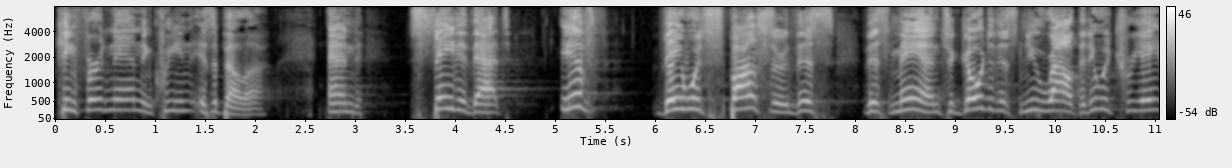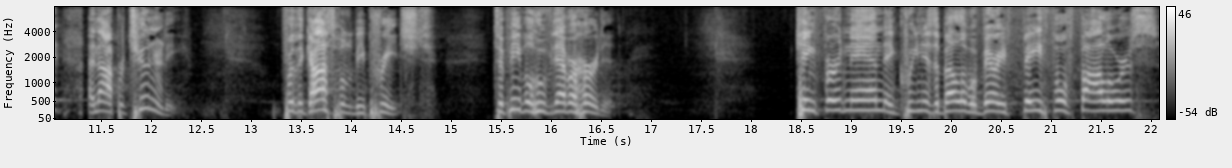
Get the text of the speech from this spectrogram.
King Ferdinand and Queen Isabella and stated that if they would sponsor this, this man to go to this new route, that it would create an opportunity for the gospel to be preached to people who've never heard it. King Ferdinand and Queen Isabella were very faithful followers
